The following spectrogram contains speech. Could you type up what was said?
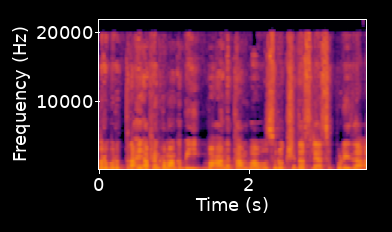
बरोबर उत्तर आहे ऑप्शन क्रमांक बी वाहन थांबवा व सुरक्षित असल्यास पुढे जा.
